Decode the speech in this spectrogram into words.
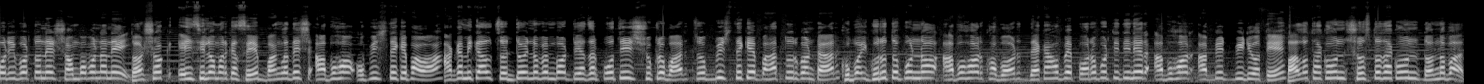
পরিবর্তনের সম্ভাবনা নেই। দর্শক, এই ছিল আমার কাছে বাংলাদেশ আবহাওয়া অফিস থেকে পাওয়া আগামীকাল চোদ্দই নভেম্বর দুই হাজার পঁচিশ শুক্রবার চব্বিশ থেকে বাহাত্তর ঘণ্টার খুবই গুরুত্বপূর্ণ আবহাওয়ার খবর। দেখা হবে পরবর্তী দিনের আবহাওয়ার আপডেট ভিডিওতে। ভালো থাকুন, সুস্থ থাকুন, ধন্যবাদ।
